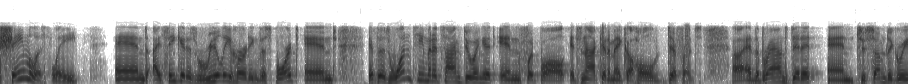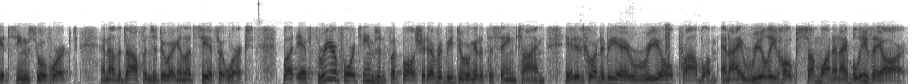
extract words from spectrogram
shamelessly and I think it is really hurting the sport. And if there's one team at a time doing it in football, it's not going to make a whole difference. Uh, and the Browns did it, and to some degree it seems to have worked. And now the Dolphins are doing it, and let's see if it works. But if three or four teams in football should ever be doing it at the same time, it is going to be a real problem. And I really hope someone, and I believe they are,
